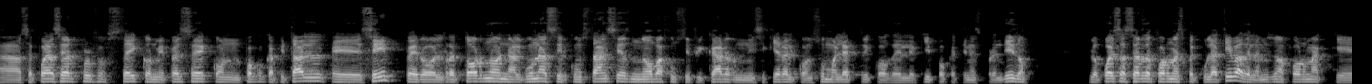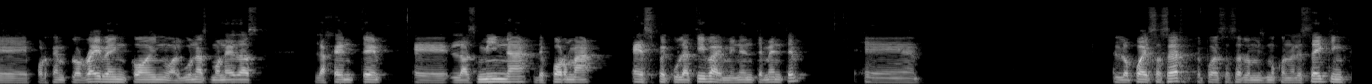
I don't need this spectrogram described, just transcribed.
Ah, ¿Se puede hacer proof of stake con mi PC con poco capital? Eh, sí, pero el retorno en algunas circunstancias no va a justificar ni siquiera el consumo eléctrico del equipo que tienes prendido. Lo puedes hacer de forma especulativa, de la misma forma que, por ejemplo, Ravencoin o algunas monedas, la gente eh, las mina de forma especulativa eminentemente. Eh, lo puedes hacer, puedes hacer lo mismo con el staking,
